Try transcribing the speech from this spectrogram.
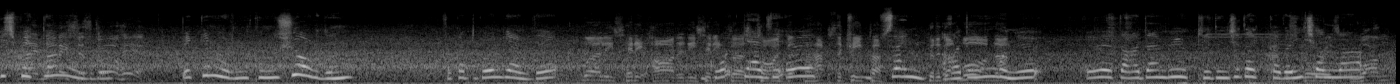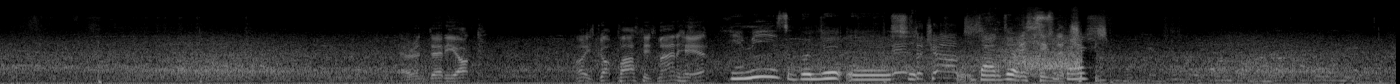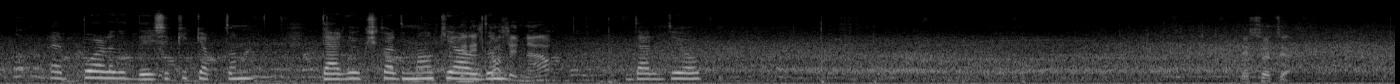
Hiç beklemiyordum. Beklemiyordum, konuşuyordum. Fakat gol geldi. Gol geldi, evet. keeper Güzel. Adem'in golü. Evet Adem Büyük 7. dakikada inşallah. Aaron. Oh, he's got past his man here. Yemeyiz golü e, şey, derdi Süper. Evet bu arada değişiklik yaptım. Derdi yok çıkardım. Malki'yi aldım. Derdi yok.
